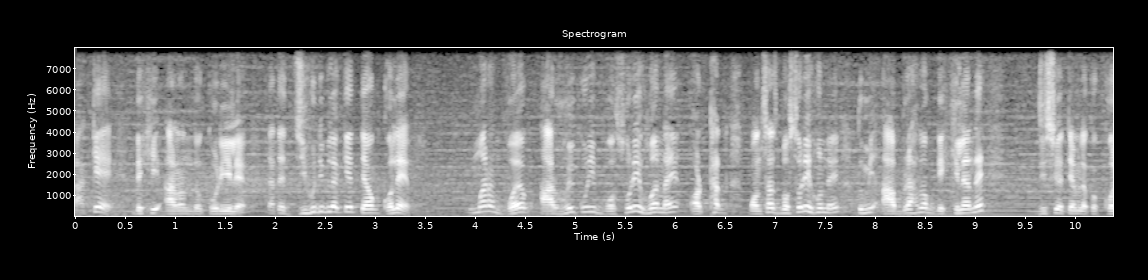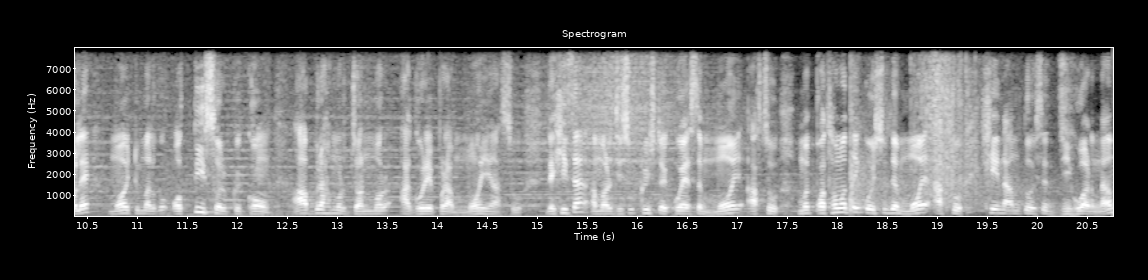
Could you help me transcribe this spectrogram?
তাকে দেখি আনন্দ কৰিলে। তাতে যিহুদীবিলাকে তেওঁক ক'লে তোমাৰ বয়স আঢ়ৈ কৰি বছৰেই হোৱা নাই অৰ্থাৎ পঞ্চাছ বছৰেই হোৱা নাই তুমি আব্ৰাহামক দেখিলানে? যীশুৱে তেওঁলোকক ক'লে মই তোমালোকক অতি স্বৰূপকৈ কওঁ আব্ৰাহামৰ জন্মৰ আগৰে পৰা মই আছোঁ। দেখিছা আমাৰ যীশুখ্ৰীষ্টই কৈ আছে মই আছোঁ। মই প্ৰথমতে কৈছোঁ যে মই আছোঁ। সেই নামটো হৈছে জিহুৱাৰ নাম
